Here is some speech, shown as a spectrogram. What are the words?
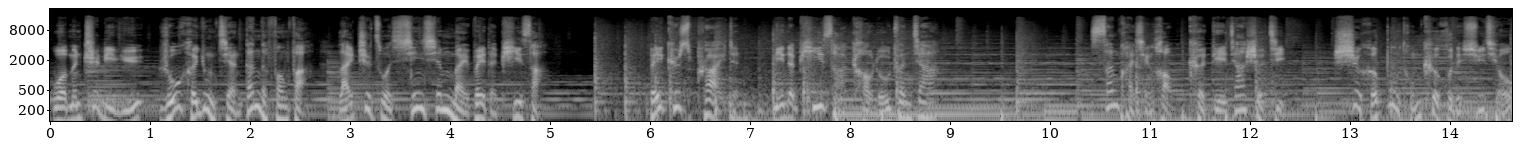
我们致力于如何用简单的方法来制作新鲜美味的披萨。Baker's Pride，您的披萨烤炉专家。三款型号可叠加设计，适合不同客户的需求。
